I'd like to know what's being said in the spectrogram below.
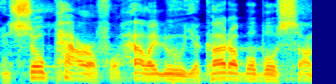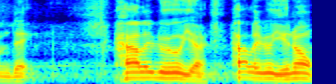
and so powerful. Hallelujah. Karabobo Sunday. Hallelujah. Hallelujah. You know,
